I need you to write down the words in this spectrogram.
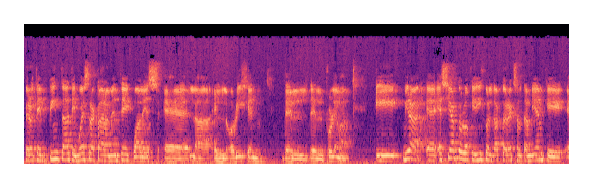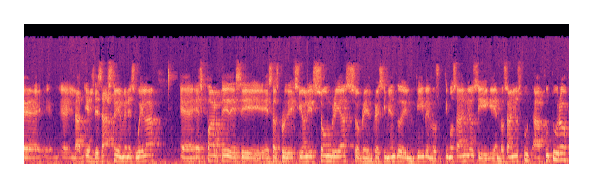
pero te pinta, te muestra claramente cuál es eh, el origen del, problema. Y mira, eh, es cierto lo que dijo el doctor Excel también, que eh, el desastre en Venezuela es parte de esas proyecciones sombrías sobre el crecimiento del PIB en los últimos años y, en los años a futuro,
